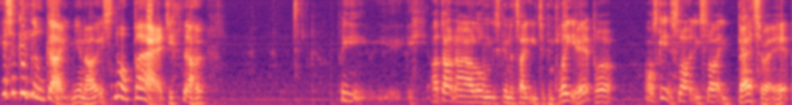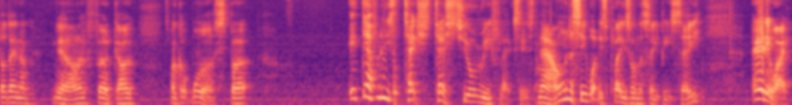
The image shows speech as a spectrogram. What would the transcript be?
it's a good little game. You know, it's not bad. You know, I don't know how long it's going to take you to complete it, but I was getting slightly slightly better at it. But then, I, you know, third go, I got worse. But it definitely tests, tests your reflexes. Now I'm going to see what this plays on the CPC. Anyway,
